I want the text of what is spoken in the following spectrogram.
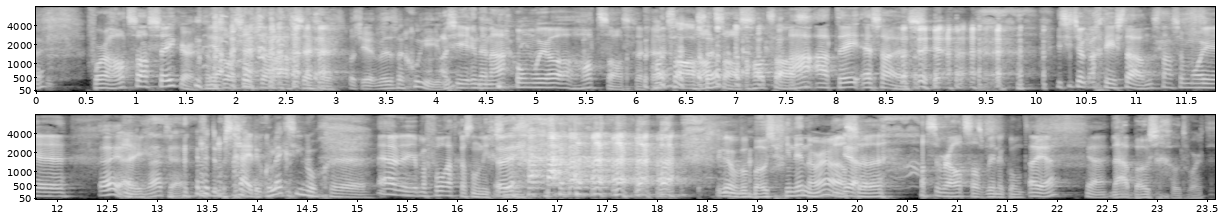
hè? Voor hatsas zeker. Dat Ja. zoals ze Haag zeggen. Dat is, dat is een goede. Als je hier in Den Haag komt, moet je wel hatsas zeggen. Hot sauce, hè? Hatsas. Je ziet ze ook achter je staan. Er staan zo'n mooie... Oh ja, Nee. inderdaad, ja. Even de bescheiden collectie nog. eh. Ja, je hebt mijn voorraadkast nog niet gezien. ik heb een boze vriendin hoor, als, Ja. eh, als er weer hatsas binnenkomt. Oh ja? Ja. Nou, boos groot wordt.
